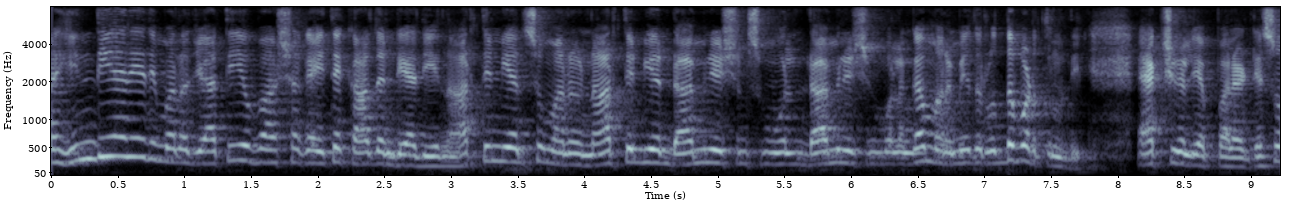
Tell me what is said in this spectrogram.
హిందీ అనేది మన జాతీయ భాషగా అయితే కాదండి. అది నార్త్ ఇండియన్స్ మన నార్త్ ఇండియన్ డామినేషన్స్ మూల డామినేషన్ మూలంగా మన మీద రుద్దపడుతున్నది యాక్చువల్ చెప్పాలంటే. సో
